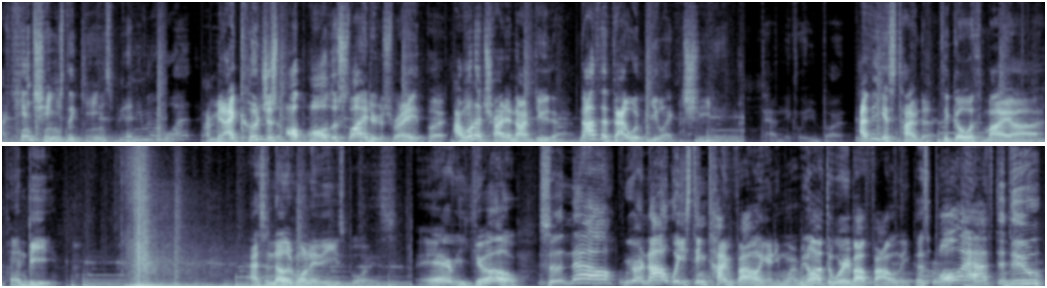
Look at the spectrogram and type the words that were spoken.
I can't change the game speed anymore, what? I mean, I could just up all the sliders, right? But I wanna try to not do that. Not that that would be like cheating, technically, but I think it's time to, to go with my uh, plan B. As another one of these boys. There we go. So now we are not wasting time fouling anymore. We don't have to worry about fouling because all I have to do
